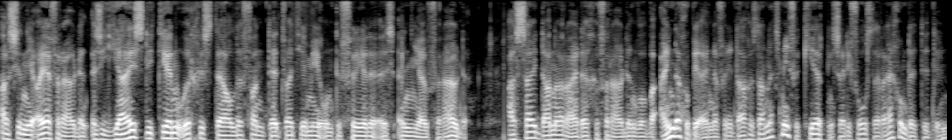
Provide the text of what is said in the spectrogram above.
as in die eie verhouding is juis die teenoorgestelde van dit wat jy mee ontevrede is in jou verhouding. As sy dan haar huidige verhouding wil beëindig op die einde van die dag is daar niks meer verkeerd nie, sy het die volste reg om dit te doen.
